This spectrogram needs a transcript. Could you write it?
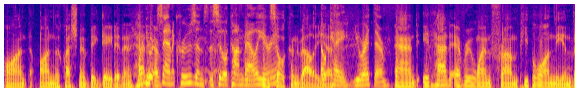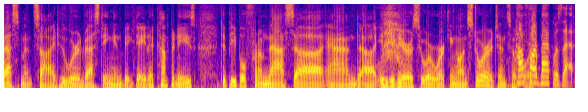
on on the question of big data, and it had When you were at Santa Cruz in the Silicon Valley in area? Silicon Valley. yes. Okay, you're right there. And it had everyone from people on the investment side who were investing in big data companies to people from NASA and uh, engineers who were working on storage and so How forth. far back was that?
